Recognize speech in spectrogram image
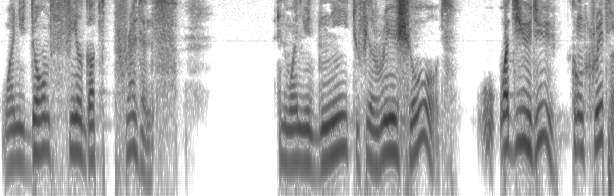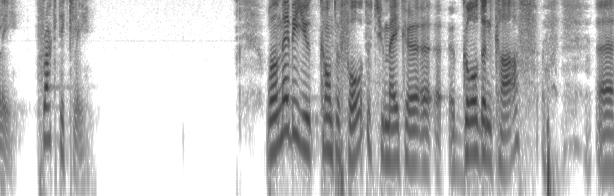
When you don't feel God's presence and when you need to feel reassured? What do you do concretely, practically? Well, maybe you can't afford to make a, a, a golden calf, uh,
